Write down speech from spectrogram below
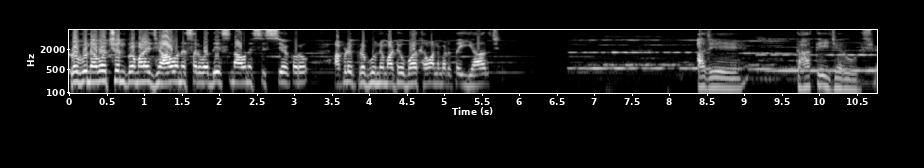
પ્રભુના વચન પ્રમાણે જાઓ અને સર્વ દેશનાઓને શિષ્ય કરો. આપણે પ્રભુને માટે ઊભા થવાને માટે તૈયાર છે. આજે તાતે જરૂર છે.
